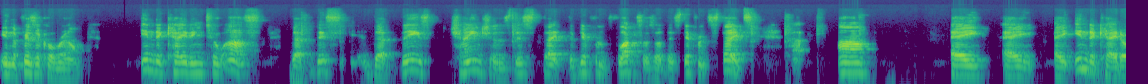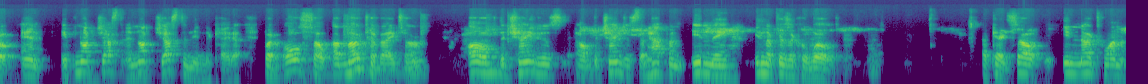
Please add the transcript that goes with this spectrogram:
in the physical realm, indicating to us that this that these changes, this state, the different fluxes or these different states uh, are a, a, a indicator and if not just and not just an indicator, but also a motivator of the changes of the changes that happen in the in the physical world. Okay, so in note one,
